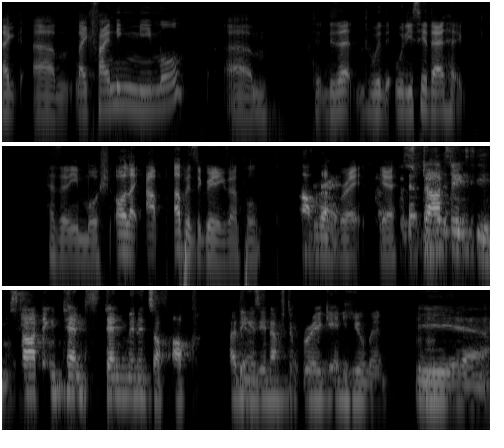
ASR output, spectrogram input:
like um like Finding Nemo. Um, d- did that would would you say that has an emotion? Or like Up Up is a great example, Up, Right. right? Yeah, starting starting 10, 10 minutes of Up, I think Yeah. is enough to break any human. Mhm. Yeah.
